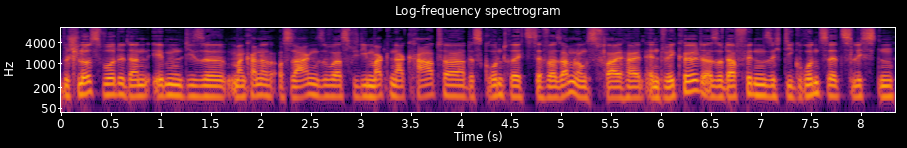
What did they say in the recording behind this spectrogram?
Beschluss wurde dann eben diese, man kann auch sagen, sowas wie die Magna Carta des Grundrechts der Versammlungsfreiheit entwickelt. Also da finden sich die grundsätzlichsten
